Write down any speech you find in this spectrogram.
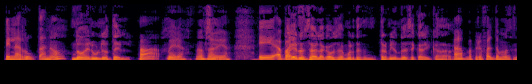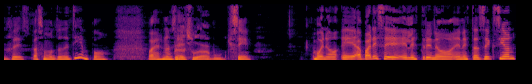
En la ruta, ¿no? No, en un hotel. Ah, mira, no sabía. Eh, Todavía no se sabe la causa de muerte, están terminando de secar el cadáver. Ah, pero falta un montón, pues, pasó un montón de tiempo. Bueno, no sé. Pero él sudaba mucho. Sí. Bueno, eh, aparece el estreno en esta sección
